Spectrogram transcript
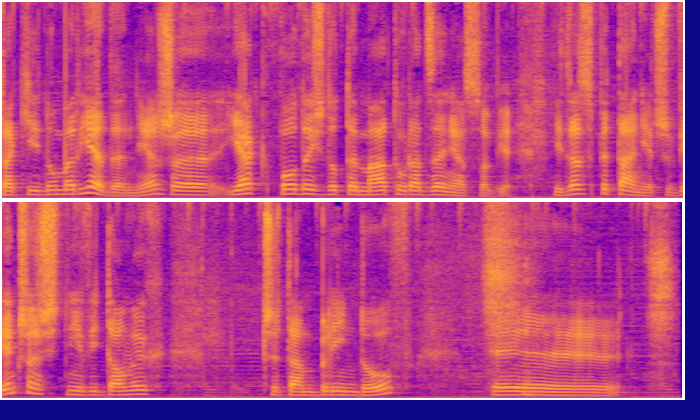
taki numer jeden, nie? że jak podejść do tematu radzenia sobie. I teraz pytanie, czy większość niewidomych, czy tam blindów, y,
